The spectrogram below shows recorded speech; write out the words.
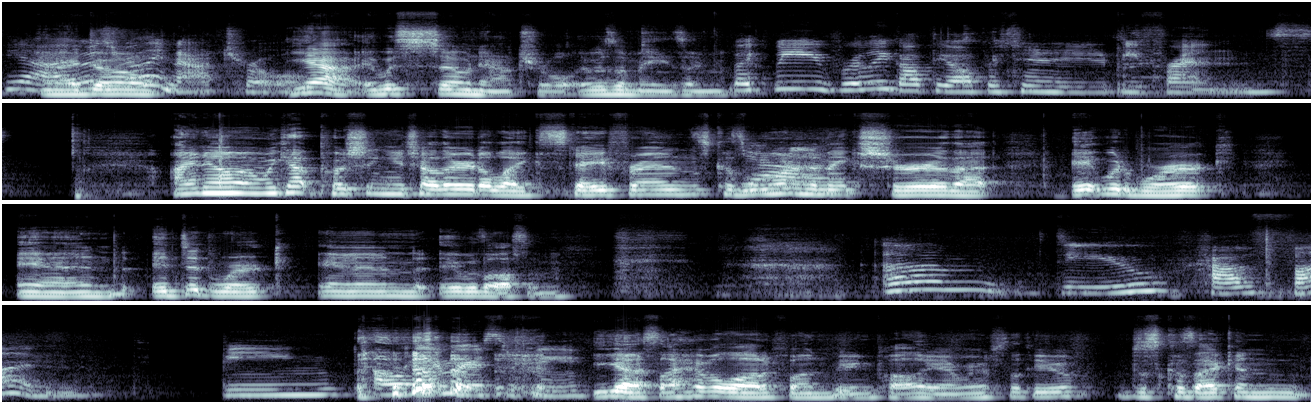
Yeah, and Yeah. I It was don't- really natural. Yeah, it was so natural. It was amazing. Like we really got the opportunity to be friends. I know, and we kept pushing each other to like stay friends because we wanted to make sure that it would work, and it did work, and it was awesome. Um, do you have fun being polyamorous with me? Yes, I have a lot of fun being polyamorous with you, just because I can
